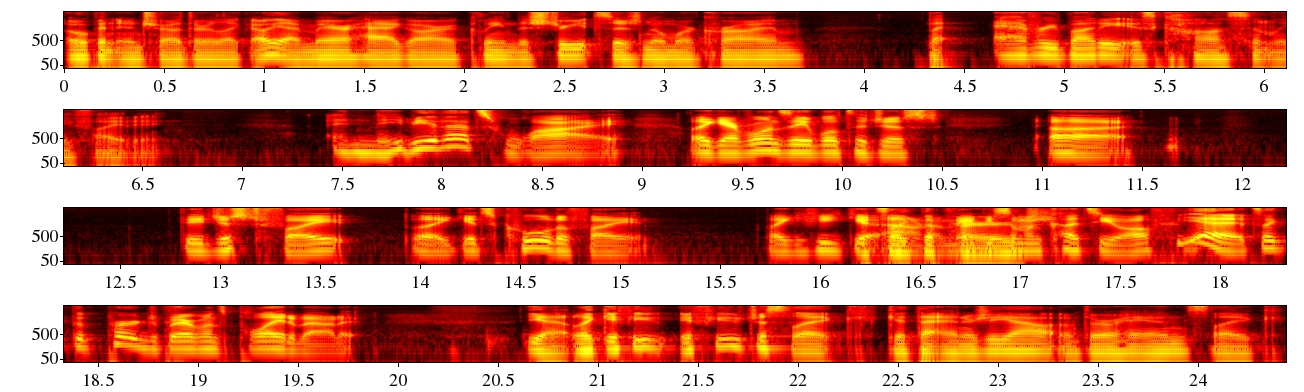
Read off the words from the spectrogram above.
open intro, they're like, "Oh yeah, Mayor Haggar cleaned the streets. There's no more crime." But everybody is constantly fighting. and maybe that's why like everyone's able to just uh they just fight like it's cool to fight like if you get It's I like don't the know, maybe someone cuts you off yeah it's like the purge but everyone's polite about it Yeah, like if you if you just like get that energy out and throw hands, like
